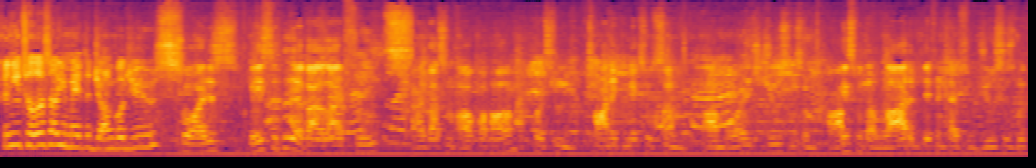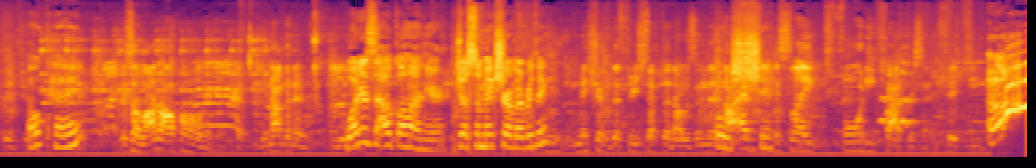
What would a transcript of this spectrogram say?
Can you tell us how you made the jungle juice? So I just basically I got a lot of fruits. I got some alcohol. I put some tonic mixed with some um, orange juice and some pop. Mixed with a lot of different types of juices with it too. Okay. There's a lot of alcohol in it. You're not gonna. What is alcohol in here? Just a mixture of everything? Mixture of the three stuff that I was in there. Oh, shit. It's like 45%, 50. Ah!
